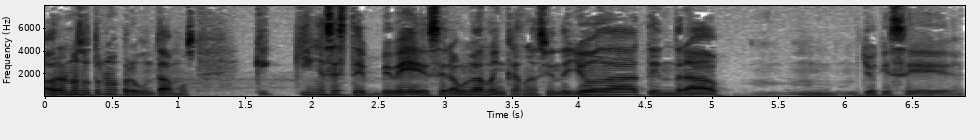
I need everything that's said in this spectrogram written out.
ahora nosotros nos preguntamos, ¿qué- ¿quién es este bebé? ¿Será una reencarnación de Yoda? ¿Tendrá, mm, yo qué sé,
